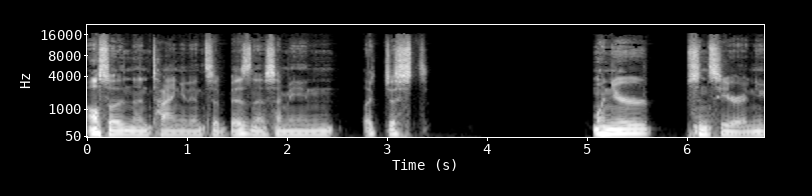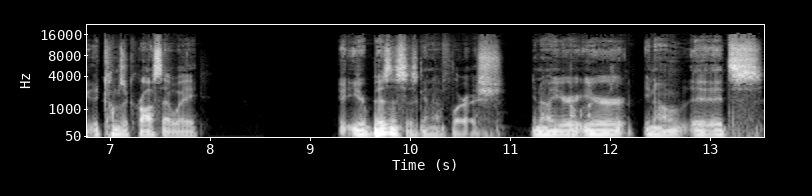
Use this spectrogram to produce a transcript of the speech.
also, and then tying it into business, I mean, like just when you're sincere and you, it comes across that way, your business is going to flourish. You know, you're, Oh, you're, you know, it's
